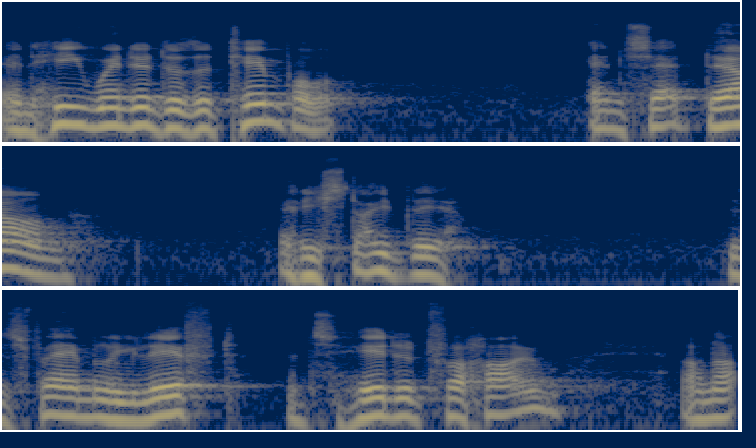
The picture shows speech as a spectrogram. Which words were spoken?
And he went into the temple and sat down and he stayed there. His family left and headed for home. And uh,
